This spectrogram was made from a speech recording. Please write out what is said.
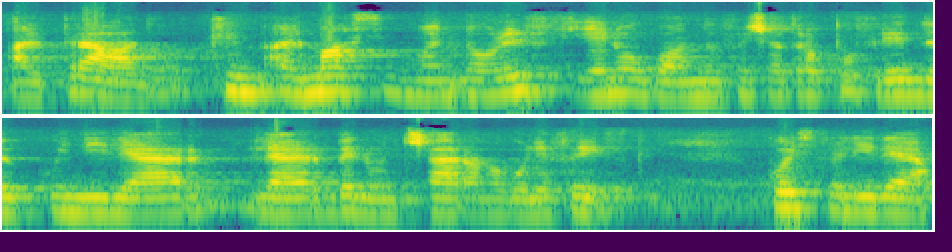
al prato, che al massimo mangiavano il fieno quando faceva troppo freddo e quindi le, er le erbe non c'erano, quelle fresche. Questa è l'idea.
